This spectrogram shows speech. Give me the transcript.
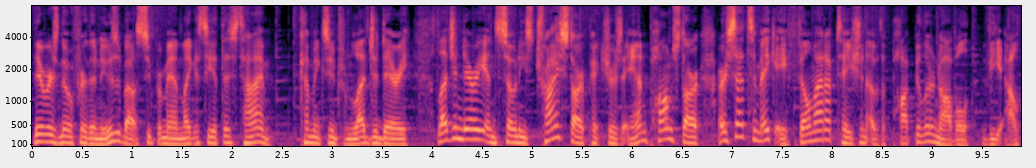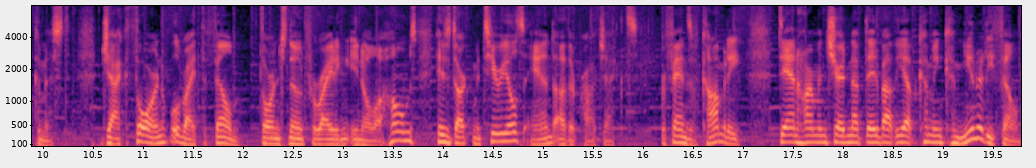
There is no further news about Superman Legacy at this time. Coming soon from Legendary, Legendary and Sony's TriStar Pictures and Palmstar are set to make a film adaptation of the popular novel The Alchemist. Jack Thorne will write the film. Thorne's known for writing Enola Holmes, His Dark Materials, and other projects. For fans of comedy, Dan Harmon shared an update about the upcoming Community film.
